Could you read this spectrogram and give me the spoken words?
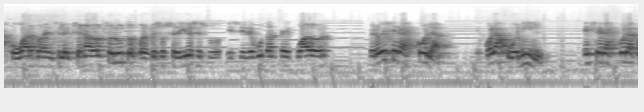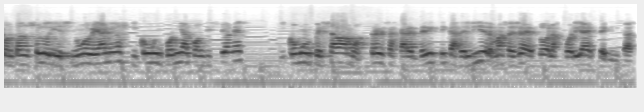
a jugar con el seleccionado absoluto, por eso se dio ese, ese debut ante Ecuador, pero esa era escuela, escuela juvenil, esa era escuela con tan solo 19 años y cómo imponía condiciones y cómo empezaba a mostrar esas características del líder más allá de todas las cualidades técnicas.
